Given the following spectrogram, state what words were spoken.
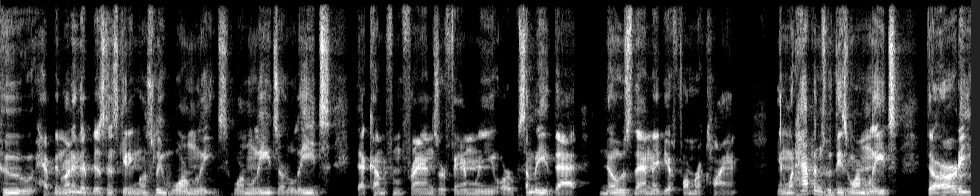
who have been running their business getting mostly warm leads. Warm leads are leads that come from friends or family or somebody that knows them, maybe a former client. And what happens with these warm leads, they're already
